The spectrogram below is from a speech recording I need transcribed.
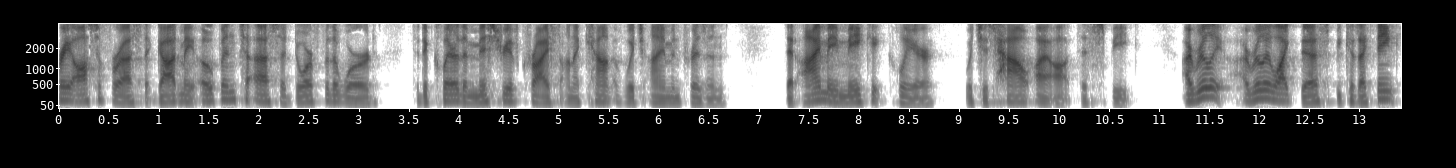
Pray also for us that God may open to us a door for the word to declare the mystery of Christ on account of which I am in prison, that I may make it clear, which is how I ought to speak. I really, I really like this because I think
